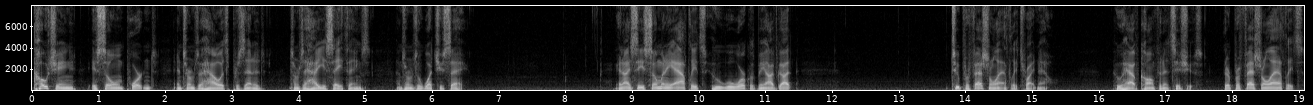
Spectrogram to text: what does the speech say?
coaching is so important in terms of how it's presented, in terms of how you say things, in terms of what you say. And I see so many athletes who will work with me. I've got two professional athletes right now who have confidence issues. They're professional athletes.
